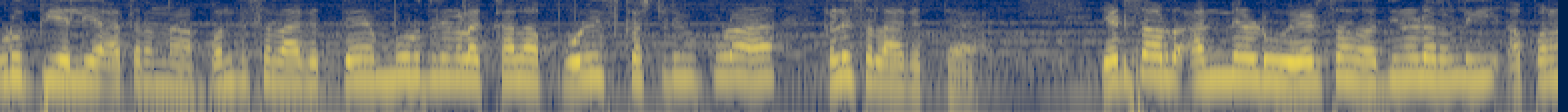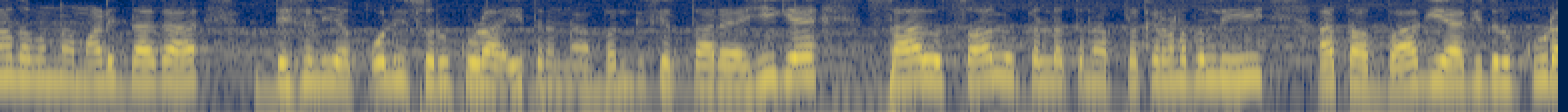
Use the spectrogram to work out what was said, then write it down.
ಉಡುಪಿಯಲ್ಲಿ ಆತನನ್ನು ಬಂಧಿಸಲಾಗುತ್ತೆ. ಮೂರು ದಿನಗಳ ಕಾಲ ಪೊಲೀಸ್ ಕಸ್ಟಡಿಗೂ ಕೂಡ ಕಳಿಸಲಾಗುತ್ತೆ. ಎರಡು ಸಾವಿರದ ಹನ್ನೆರಡು, ಎರಡು ಸಾವಿರದ ಹದಿನೇಳರಲ್ಲಿ ಅಪರಾಧವನ್ನು ಮಾಡಿದ್ದಾಗ ದೆಹಲಿಯ ಪೊಲೀಸರು ಕೂಡ ಈತನನ್ನು ಬಂಧಿಸಿರ್ತಾರೆ. ಹೀಗೆ ಸಾಲು ಸಾಲು ಕಳ್ಳತನ ಪ್ರಕರಣದಲ್ಲಿ ಆತ ಭಾಗಿಯಾಗಿದ್ದರೂ ಕೂಡ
